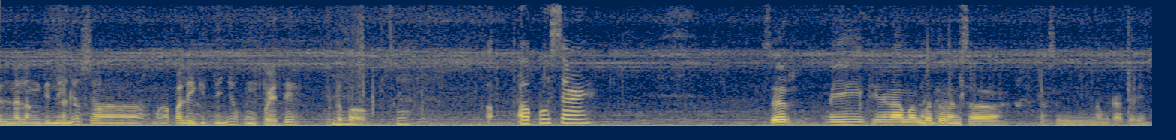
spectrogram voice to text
Paskill na lang din ninyo sa mga paligid ninyo kung pwede. Ito pa, oh. Opo, sir. Sir, may kinalaman ba to ron sa kaso ni Ma'am Catherine?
